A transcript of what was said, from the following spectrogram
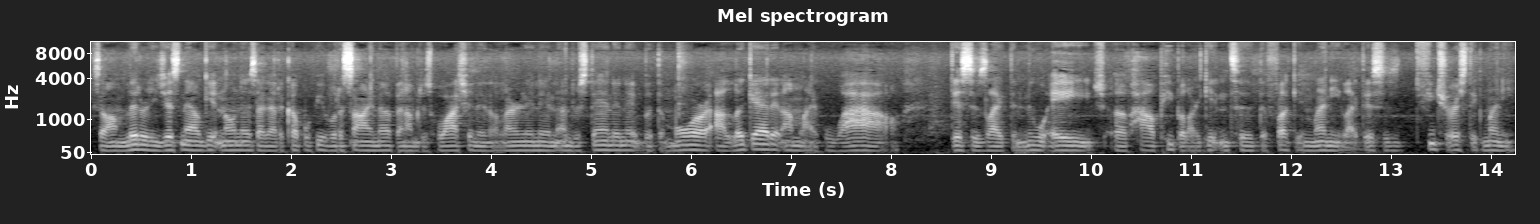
So I'm literally just now getting on this. I got a couple people to sign up, and I'm just watching it and learning it and understanding it. But the more I look at it, I'm like, wow, this is like the new age of how people are getting to the fucking money. Like this is futuristic money.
